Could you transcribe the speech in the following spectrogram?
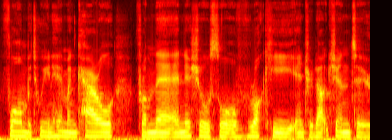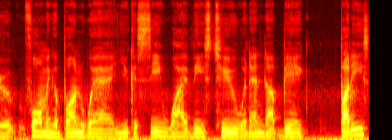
form between him and Carol from their initial sort of rocky introduction to forming a bond where you could see why these two would end up being buddies.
